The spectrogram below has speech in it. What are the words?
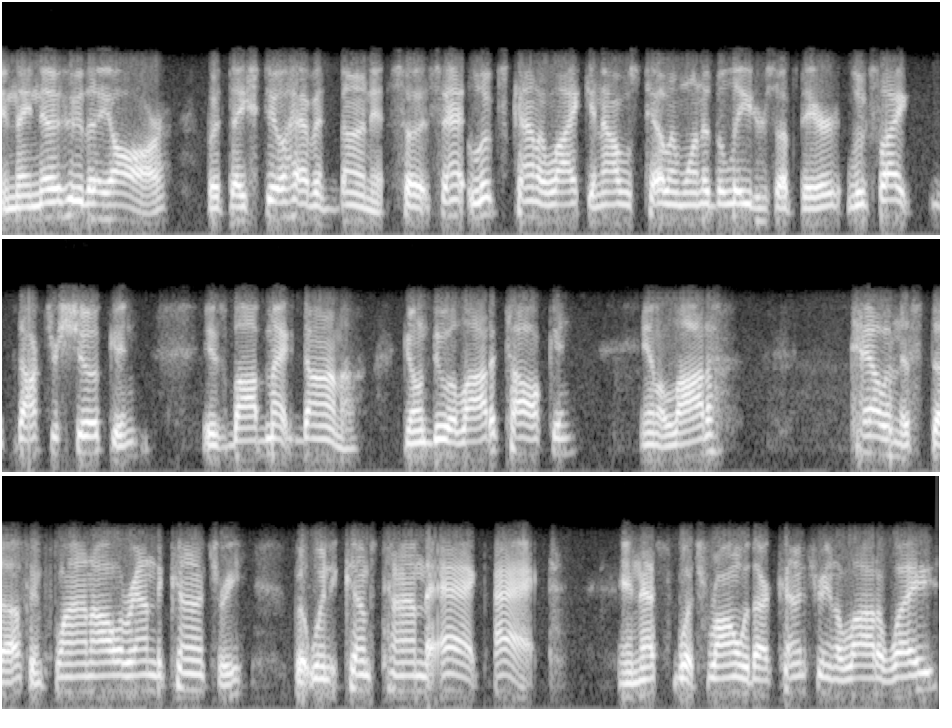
and they know who they are, but they still haven't done it. So it looks kind of like, and I was telling one of the leaders up there, looks like Dr. Shulkin is Bob McDonald going to do a lot of talking and a lot of telling us stuff and flying all around the country, but when it comes time to act, act. And that's what's wrong with our country in a lot of ways,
